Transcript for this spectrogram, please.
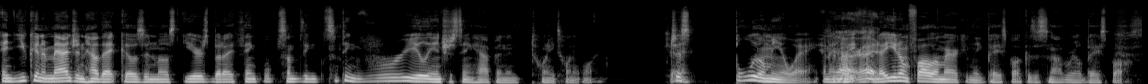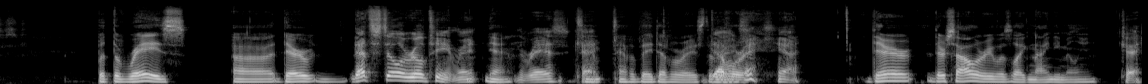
and you can imagine how that goes in most years. But I think something something really interesting happened in 2021. Okay. Just blew me away. And I know, All I know you don't follow American League baseball because it's not real baseball. But the Rays, uh, they're that's still a real team, right? yeah, The Rays. Okay. Tam- Tampa Bay Devil Rays. The Devil Rays. Rays. Yeah. Their their salary was like 90 million. Okay.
